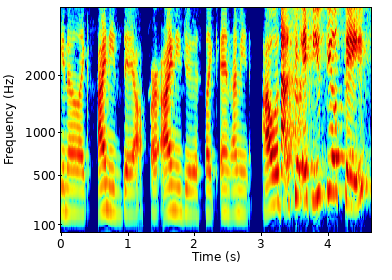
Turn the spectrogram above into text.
you know, like I need a day off or I need to do this. Like, and I mean, I was. Yeah, so if you feel safe,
